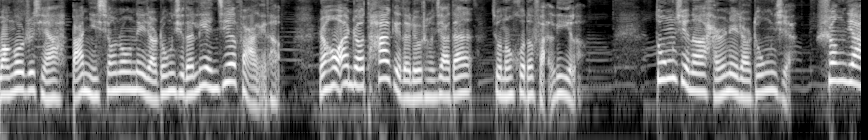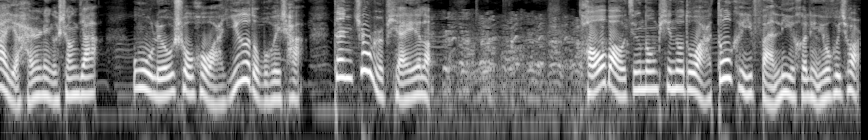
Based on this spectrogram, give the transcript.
网购之前啊，把你相中那件东西的链接发给他，然后按照他给的流程下单，就能获得返利了。东西呢还是那件东西，商家也还是那个商家，物流售后啊一个都不会差，但就是便宜了。淘宝、京东、拼多多啊都可以返利和领优惠券。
